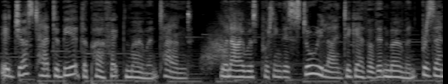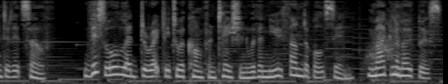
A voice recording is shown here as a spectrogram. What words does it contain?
It just had to be at the perfect moment and when I was putting this storyline together that moment presented itself. This all led directly to a confrontation with a new Thunderbolts in Magnum Opus,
